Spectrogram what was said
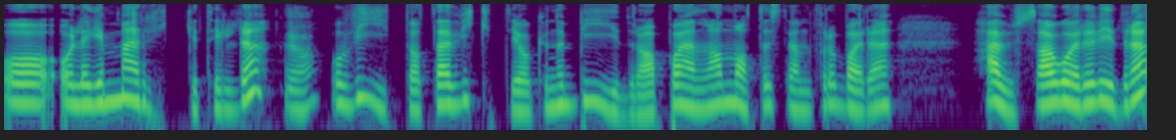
og, og legge merke til det, og vite at det er viktig å kunne bidra på en eller annen måte istedenfor å bare hause av gårde videre.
